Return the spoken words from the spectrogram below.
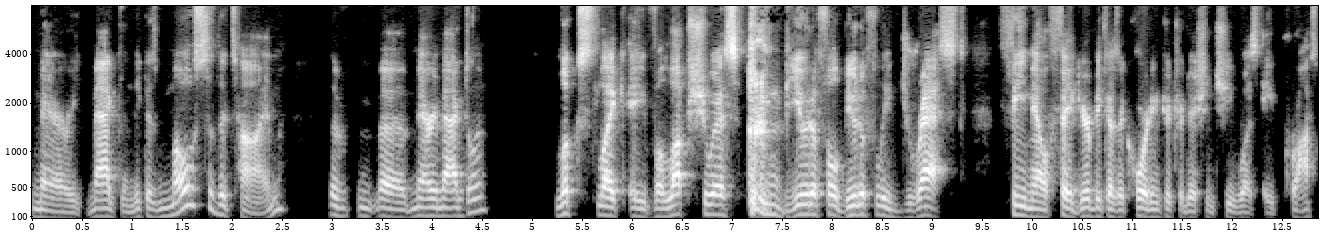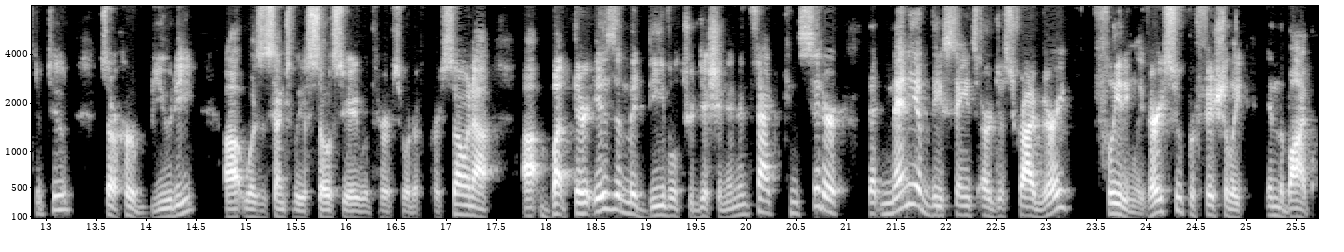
Mary Magdalene because most of the time, the uh, Mary Magdalene looks like a voluptuous, beautiful, beautifully dressed female figure because according to tradition she was a prostitute so her beauty uh, was essentially associated with her sort of persona. Uh, but there is a medieval tradition and in fact consider that many of these saints are described very fleetingly very superficially in the bible.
